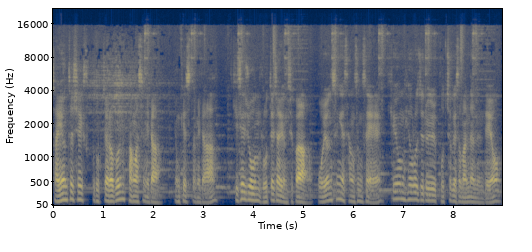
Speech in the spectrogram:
자이언트 쉐익스 구독자 여러분 반갑습니다. 용캐스터입니다. 기세 좋은 롯데 자이언츠가 5연승의 상승세에 키움 히어로즈를 고척에서 만났는데요.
